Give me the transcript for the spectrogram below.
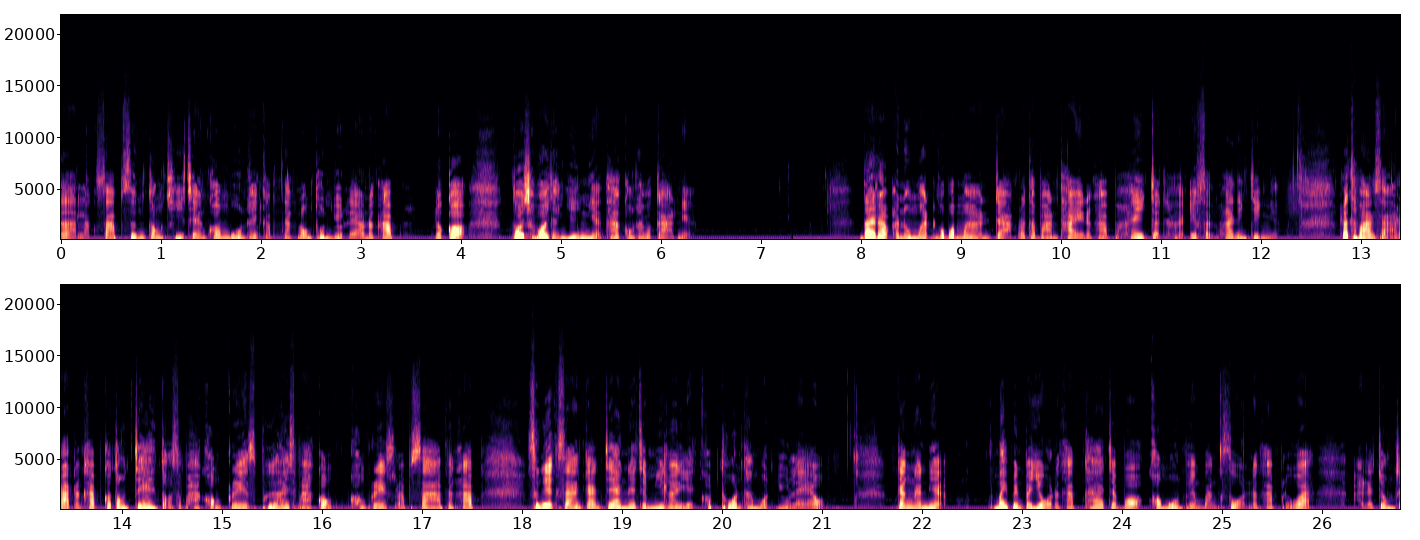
ตลาดหลักทรัพย์ ซึ่งต้องชี้แจงข้อมูลให้กับนักลงทุนอยู่แล้วนะครับ แล้วก็โดยเฉพาะอย่างยิ่งเนี่ยถ้ากองทัพอากาศเนี่ยได้รับอนุมัติงบประมาณจากรัฐบาลไทยนะครับ ให้จัดหา F35 จริง ๆ เนี่ย รัฐบาลสหรัฐนะครับ ก็ต้องแจ้งต่อสภาคองเกรส เพื่อให้สภาคองเกรสรับทราบนะครับ ซึ่งเอกสารการแจ้งเนี่ยจะมีรายละเอียดครบถ้วนทั้งหมดอยู่แล้ว ดังนั้นเนี่ย ไม่เป็นประโยชน์นะครับ ถ้าจะบอกข้อมูลเพียงบางส่วนนะครับ หรือว่าอาจจะจงใจ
